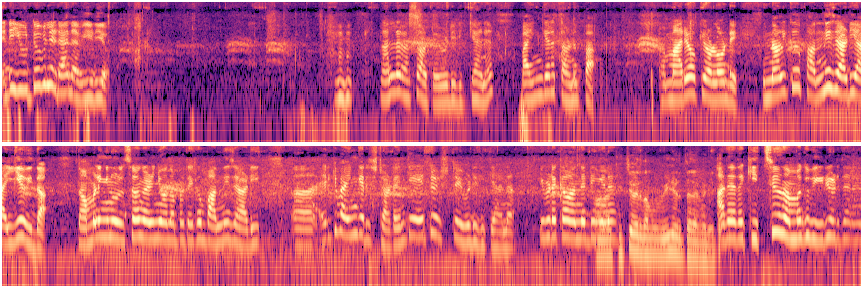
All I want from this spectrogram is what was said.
എന്റെ യൂട്യൂബിൽ ഇടാനാ വീഡിയോ നല്ല രസമാട്ടോ ഇവിടെ ഇരിക്കാൻ ഭയങ്കര തണുപ്പാ. മരമൊക്കെ ഉള്ളതുകൊണ്ടേ ഇന്നാൾക്ക് പന്നി ചാടി അയ്യോ ഇതാ. നമ്മളിങ്ങനെ ഉത്സവം കഴിഞ്ഞ് വന്നപ്പോഴത്തേക്കും പന്നി ചാടി. എനിക്ക് ഭയങ്കര ഇഷ്ടമാട്ടോ എനിക്ക് ഏറ്റവും ഇഷ്ടം ഇവിടെ ഇരിക്കാനാ. ഇവിടെയൊക്കെ വന്നിട്ട് ഇങ്ങനെ അതെ അതെ. കിച്ച് നമുക്ക് വീഡിയോ എടുത്ത് തരാൻ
